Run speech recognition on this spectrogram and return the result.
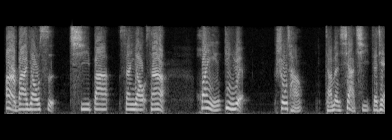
二八幺四七八三幺三二，欢迎订阅收藏。咱们下期再见。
